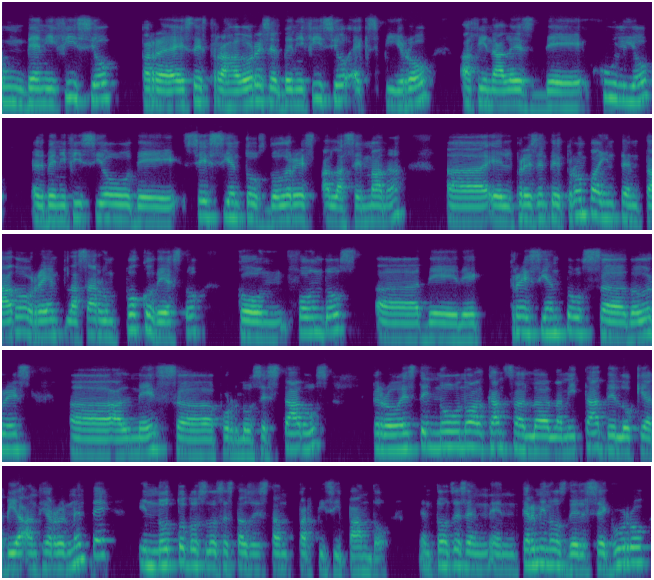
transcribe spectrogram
un beneficio para estos trabajadores. El beneficio expiró a finales de julio, el beneficio de 600 dólares a la semana Ah, el presidente Trump ha intentado reemplazar un poco de esto con fondos ah, de, 300 ah, dólares al mes por los estados, pero este no, no alcanza la, mitad de lo que había anteriormente y no todos los estados están participando. Entonces, en, en términos del seguro,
